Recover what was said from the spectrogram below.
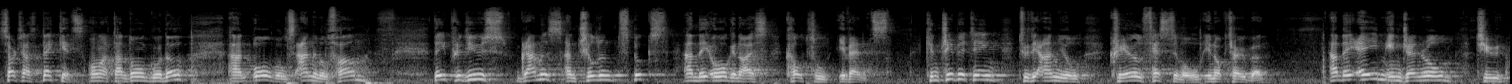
such as Beckett's En attendant Godot and Orwell's Animal Farm. They produce grammars and children's books and they organize cultural events, contributing to the annual Creole Festival in October. And they aim in general to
